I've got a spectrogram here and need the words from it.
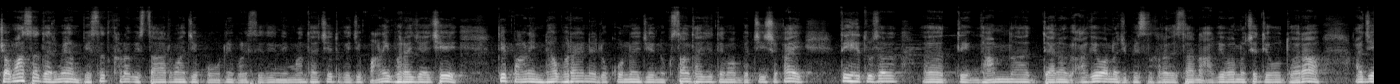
ચોમાસા દરમિયાન ભેસદ ખાડા વિસ્તારમાં જે પૂરની પરિસ્થિતિ નિર્માણ થાય છે તો કે જે પાણી ભરાઈ જાય છે, તે પાણી ન ભરાય અને લોકોને જે નુકસાન થાય છે તેમાં બચી શકાય. તે હેતુસર તે ગામના ત્યાંના આગેવાનો જે ભેસલખરા વિસ્તારના આગેવાનો છે, તેઓ દ્વારા આજે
